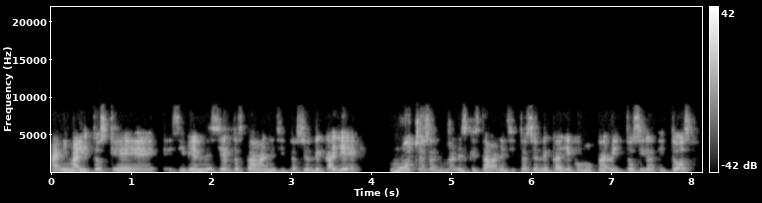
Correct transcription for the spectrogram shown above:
animalitos que, si bien es cierto, estaban en situación de calle, muchos animales que estaban en situación de calle como perritos y gatitos,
